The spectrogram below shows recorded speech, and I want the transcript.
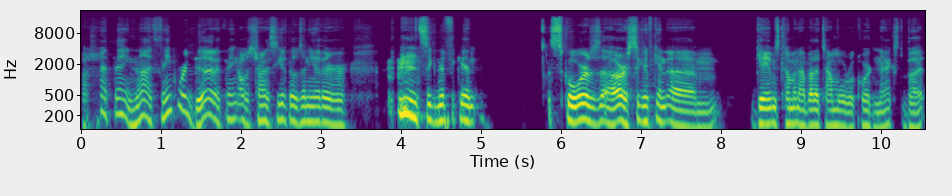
I was trying to think. No, I think we're good. I think I was trying to see if there was any other significant scores uh, or significant um, games coming up by the time we'll record next. But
